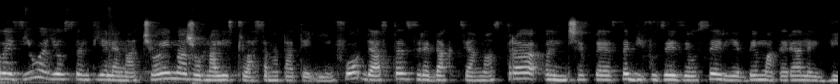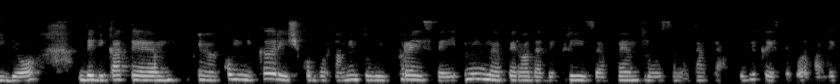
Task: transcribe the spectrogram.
Bună ziua, eu sunt Elena Cioina, jurnalist la Sănătate Info. De astăzi, redacția noastră începe să difuzeze o serie de materiale video dedicate uh, comunicării și comportamentului presei în perioada de criză pentru sănătatea publică. Este vorba de COVID-19.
